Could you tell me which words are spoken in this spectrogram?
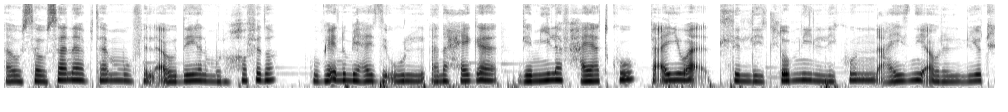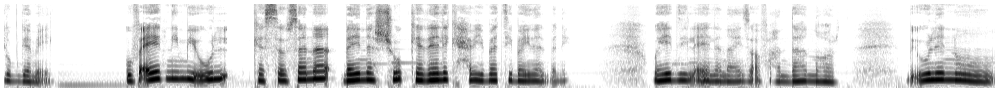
أو سوسنة بتنمو في الأودية المنخفضة وكأنه بيعايز يقول أنا حاجة جميلة في حياتكم في أي وقت للي يطلبني للي يكون عايزني أو للي يطلب جمال. وفي آية اتنين بيقول كالسوسنة بين الشوك كذلك حبيبتي بين البنات. وهي دي الآية اللي أنا عايزة أقف عندها النهاردة. بيقول إنه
